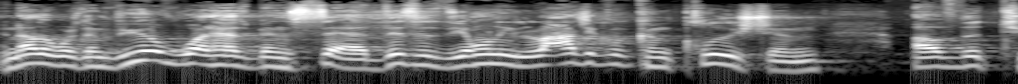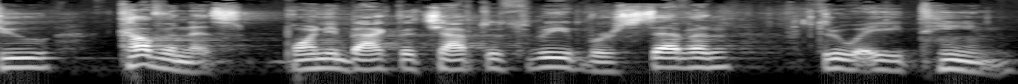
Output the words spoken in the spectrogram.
in other words, in view of what has been said, this is the only logical conclusion of the two covenants, pointing back to chapter 3, verse 7 through 18.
